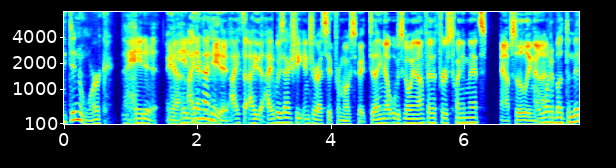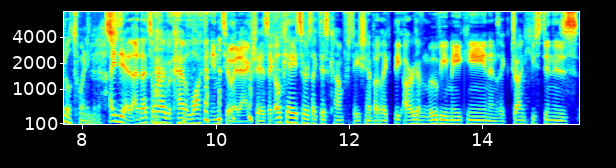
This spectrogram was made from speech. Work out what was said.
it didn't work. I hated it. Yeah, I, hated did not hate it. I, th- I I was actually interested for most of it. Did I know what was going on for the first twenty minutes? Absolutely not. what about the middle twenty minutes? I did. That's where I kind of locked into it. Actually, it's like okay, so there's like this conversation about like the art of movie making, and like John Huston is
